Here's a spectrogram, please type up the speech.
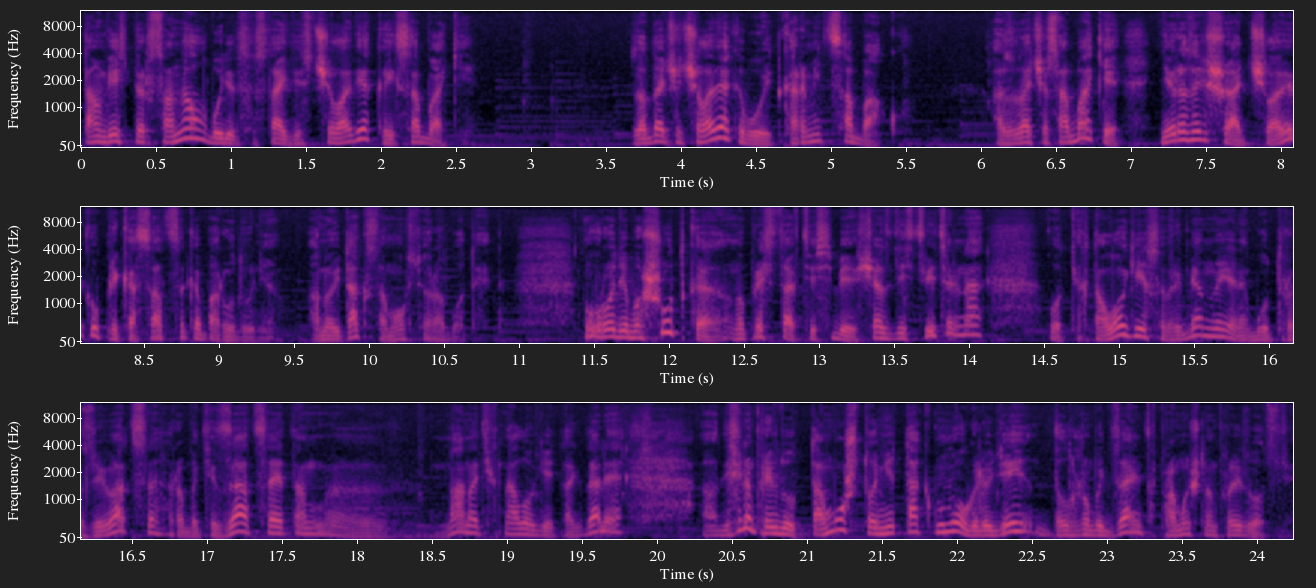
Там весь персонал будет состоять из человека и собаки. Задача человека будет кормить собаку. А задача собаки – не разрешать человеку прикасаться к оборудованию. Оно и так само все работает. Ну, вроде бы шутка, но представьте себе, сейчас действительно вот технологии современные, будут развиваться, роботизация, там, э, нанотехнологии и так далее, а, действительно приведут к тому, что не так много людей должно быть занято в промышленном производстве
